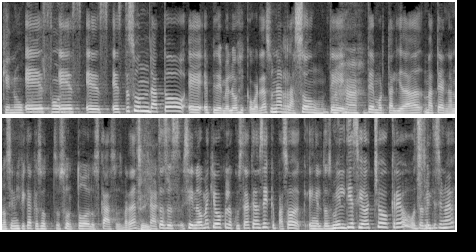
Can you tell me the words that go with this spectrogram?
que no corresponde. Es, es, este es un dato eh, epidemiológico, ¿verdad? Es una razón de, mortalidad materna. No significa que eso son todos los casos, ¿verdad? Entonces, si no me equivoco, lo que usted acaba de decir, que pasó en el 2018, creo, o 2019.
